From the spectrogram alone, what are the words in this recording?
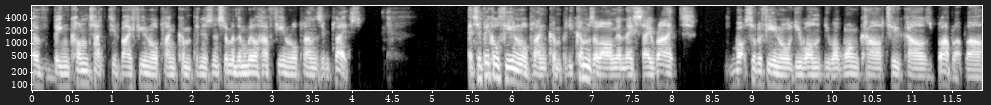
have been contacted by funeral plan companies, and some of them will have funeral plans in place. A typical funeral plan company comes along and they say, right, what sort of funeral do you want? Do you want one car, two cars, blah, blah, blah.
